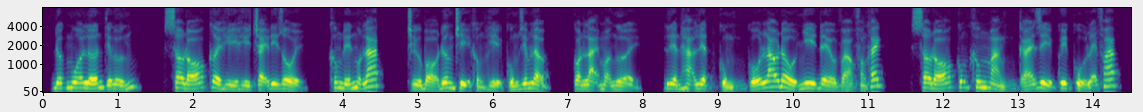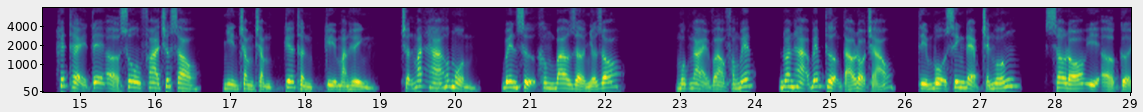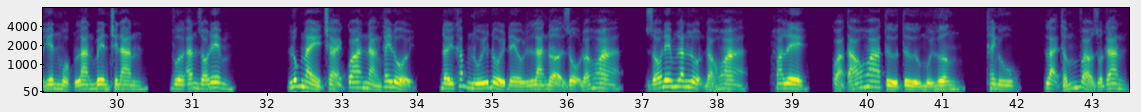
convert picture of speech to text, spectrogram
Được mua lớn tiếng ứng, sau đó cười hì hì chạy đi rồi, không đến một lát, trừ bỏ đương trị khổng hỉ cùng diêm lập, còn lại mọi người, liền hạ liệt cùng cố lao đầu nhi đều vào phòng khách, sau đó cũng không màng cái gì quy củ lễ pháp, hết thể tê ở sofa trước sau, nhìn chằm chằm kia thần kỳ màn hình, trận mắt há hốc mồm, bên sự không bao giờ nhớ rõ. Một ngải vào phòng bếp, đoan hạ bếp thượng táo đỏ cháo, tìm bộ xinh đẹp chén uống, sau đó ỉ ở cửa hiên mục lan bên trên ăn, vừa ăn gió đêm. Lúc này trải qua nàng thay đổi, đầy khắp núi đồi đều là nở rộ đóa hoa, gió đêm lăn lộn đào hoa, hoa lê, quả táo hoa từ từ mùi hương, thanh u, lại thấm vào ruột gan.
